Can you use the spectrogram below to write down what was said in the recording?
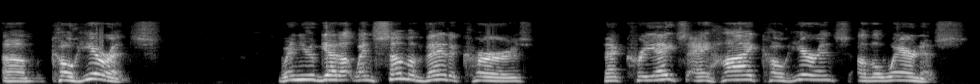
um, coherence. When you get a, when some event occurs that creates a high coherence of awareness,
